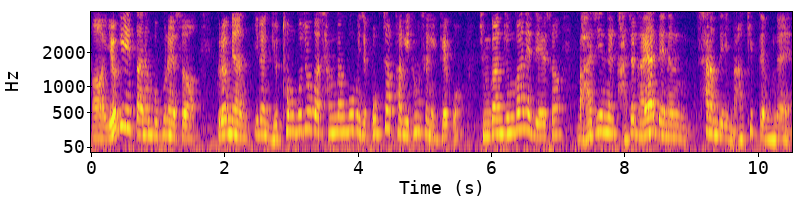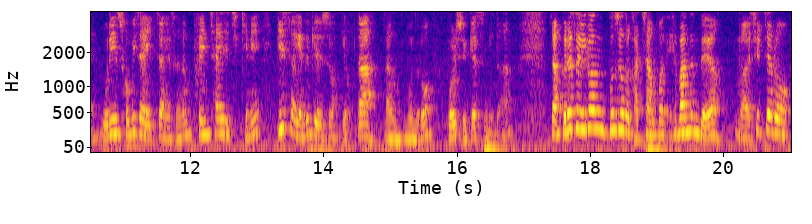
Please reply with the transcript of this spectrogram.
어, 여기에 따른 부분에서 그러면 이런 유통구조가 상당 부분 이제 복잡하게 형성이 되고 중간중간에 대해서 마진을 가져가야 되는 사람들이 많기 때문에 우리 소비자 입장에서는 프랜차이즈 치킨이 비싸게 느껴질 수밖에 없다 라는 부분으로 볼 수 있겠습니다. 자 그래서 이런 분석을 같이 한번 해봤는데요. 어, 실제로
